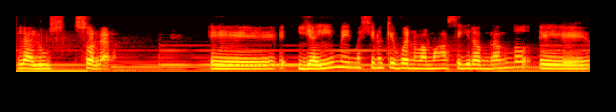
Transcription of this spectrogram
la luz solar. Eh, y ahí me imagino que, bueno, vamos a seguir ahondando. Eh,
